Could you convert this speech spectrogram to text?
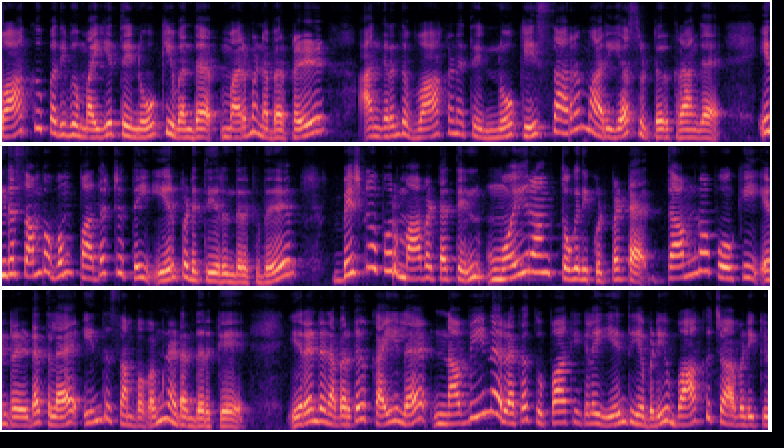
வாக்குப்பதிவு மையத்தை நோக்கி வந்த மர்ம நபர்கள் அங்கிருந்து வாகனத்தை நோக்கி சரமாரியாக சுட்டிருக்கிறாங்க. இந்த சம்பவம் பதற்றத்தை ஏற்படுத்தி இருந்திருக்குது. பிஷ்ணுபூர் மாவட்டத்தின் மொய்ராங் தொகுதிக்குட்பட்ட தம்னோ போக்கி என்ற இடத்துல இந்த சம்பவம் நடந்திருக்கு. இரண்டு நபர்கள் கையில் நவீன ரக துப்பாக்கிகளை ஏந்தியபடி வாக்குச்சாவடிக்கு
